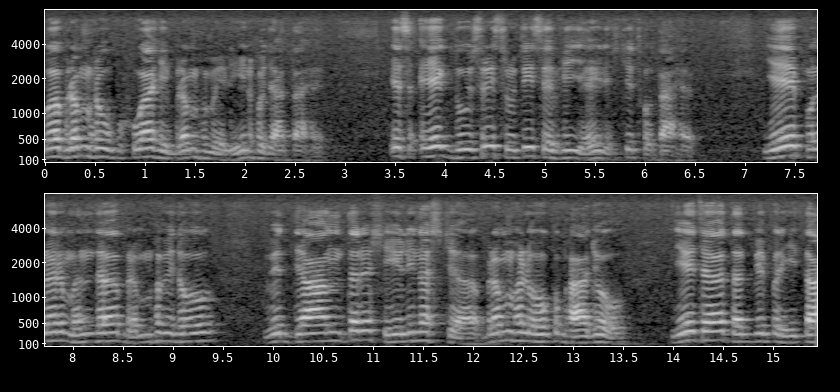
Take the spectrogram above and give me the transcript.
वह ब्रह्म रूप हुआ ही ब्रह्म में लीन हो जाता है। इस एक दूसरी श्रुति से भी यही निश्चित होता है। ये पुनर्मंद ब्रह्मविदो विद्यांतरशीलिनश्च ब्रह्मलोक भाजो ये च तद्विपरीता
